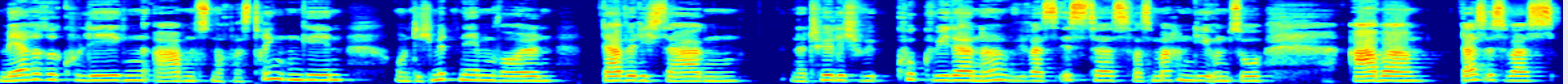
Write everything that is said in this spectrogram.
mehrere Kollegen abends noch was trinken gehen und dich mitnehmen wollen, da würde ich sagen, natürlich guck wieder, ne, wie was ist das, was machen die und so. Aber das ist was,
